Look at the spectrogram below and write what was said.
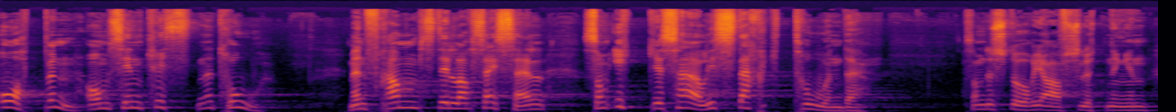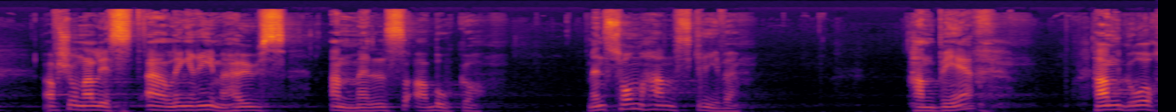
åpen om sin kristne tro, men framstiller seg selv som ikke særlig sterkt troende, som det står i avslutningen av journalist Erling Rimehaugs anmeldelse av boka. Men som han skriver Han ber, han går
